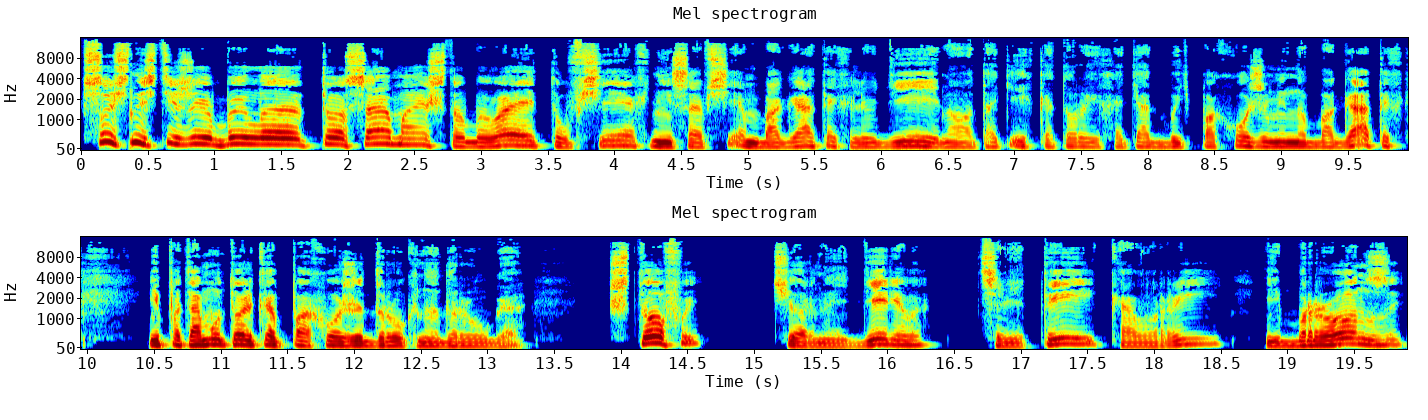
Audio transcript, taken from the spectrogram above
В сущности же было то самое, что бывает у всех не совсем богатых людей, но таких, которые хотят быть похожими на богатых и потому только похожи друг на друга. Штофы, черное дерево, цветы, ковры и бронзы,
